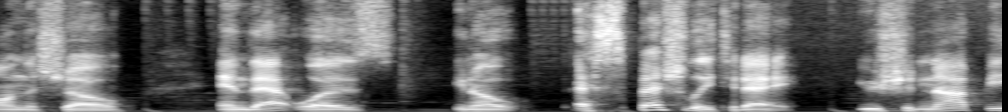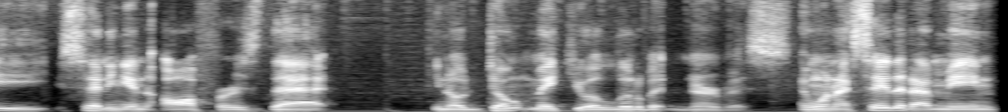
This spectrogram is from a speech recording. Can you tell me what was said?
on the show, and that was, you know, especially today, you should not be sending in offers that you know don't make you a little bit nervous. And when i say that i mean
